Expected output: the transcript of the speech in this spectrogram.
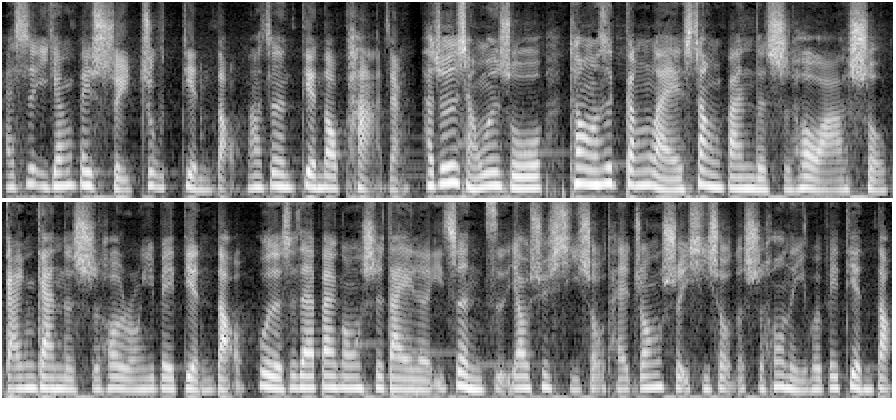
还是一样被水柱电到，然后真的电到怕这样。他就是想问说，通常是刚来上班的时候啊，手干干的时候容易被电到，或者是在办公室待了一阵子要去洗手台装水洗手的时候呢，也会被电到。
